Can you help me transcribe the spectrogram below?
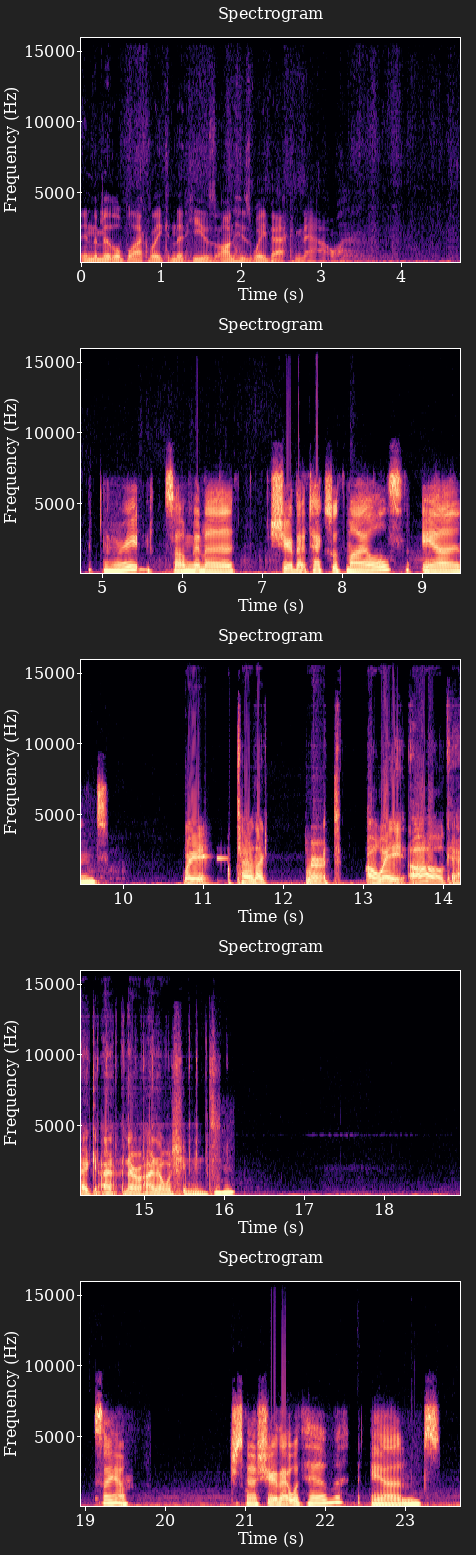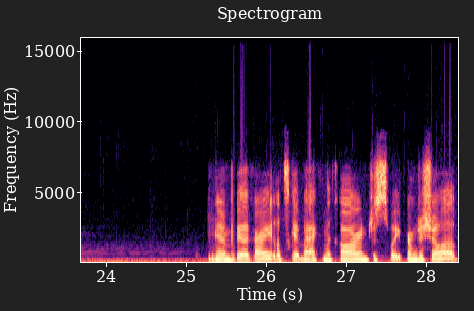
in the middle of Black Lake and that he is on his way back now. All right. So I'm gonna share that text with Miles, and Wait, tell her like. Oh wait. Oh okay. I, I never. I know what she means. So yeah, just gonna share that with him, and I'm gonna be like, all right, let's get back in the car and just wait for him to show up.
